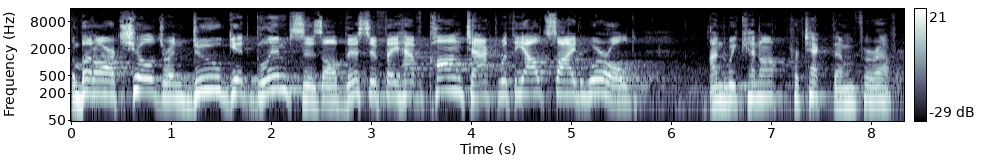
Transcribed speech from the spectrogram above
But our children do get glimpses of this if they have contact with the outside world, and we cannot protect them forever.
